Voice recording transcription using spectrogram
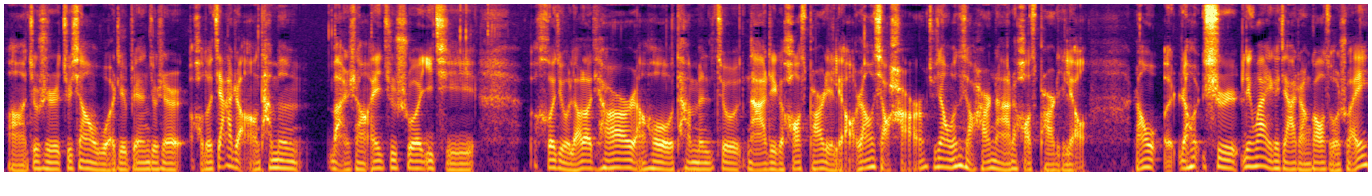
啊。就是就像我这边就是好多家长，他们晚上哎就说一起。喝酒聊聊天儿，然后他们就拿这个 house party 聊，然后小孩儿就像我的小孩儿拿着 house party 聊，然后然后是另外一个家长告诉我说，哎，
